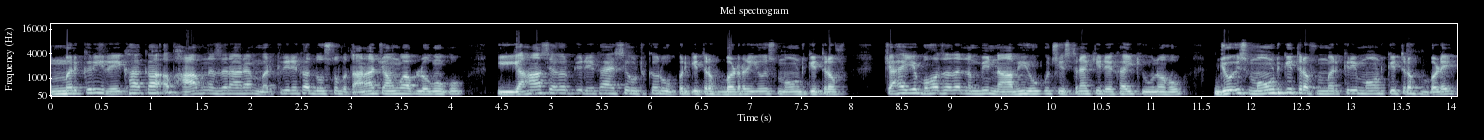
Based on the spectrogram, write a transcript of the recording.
मरकरी रेखा का अभाव नज़र आ रहा है। मरकरी रेखा दोस्तों बताना चाहूँगा आप लोगों को, यहाँ से अगर कोई रेखा ऐसे उठकर ऊपर की तरफ़ बढ़ रही हो, इस माउंट की तरफ़ चाहे ये बहुत ज़्यादा लंबी ना भी हो, कुछ इस तरह की रेखा ही क्यों ना हो, जो इस माउंट की तरफ़ मरकरी माउंट की तरफ़ बढ़े,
